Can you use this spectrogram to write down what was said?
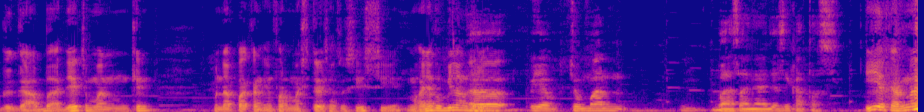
gegabah dia cuman mungkin mendapatkan informasi dari satu sisi. Makanya aku bilang Eh, ya cuman bahasanya aja sih katos. Iya karena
